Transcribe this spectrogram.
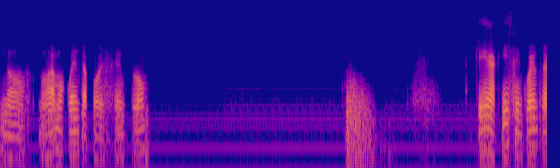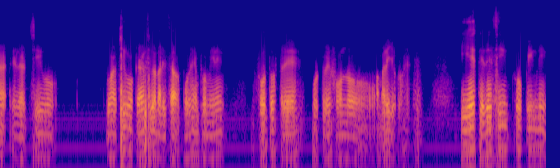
nos nos damos cuenta, por ejemplo, que aquí se encuentra el archivo, los archivos que han sido analizados. Por ejemplo, miren, fotos 3 por 3 fondo amarillo. Y este de 5 ping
